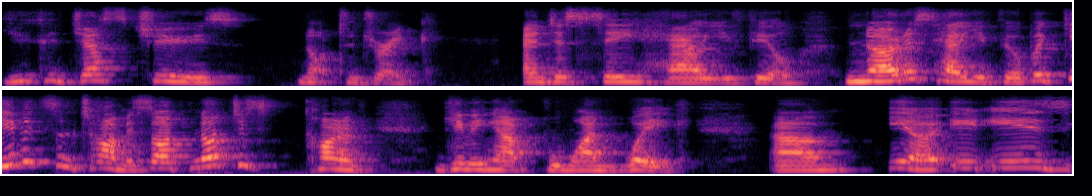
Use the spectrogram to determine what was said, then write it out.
you could just choose not to drink and just see how you feel notice how you feel but give it some time it's like not just kind of giving up for one week um, you know, it is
